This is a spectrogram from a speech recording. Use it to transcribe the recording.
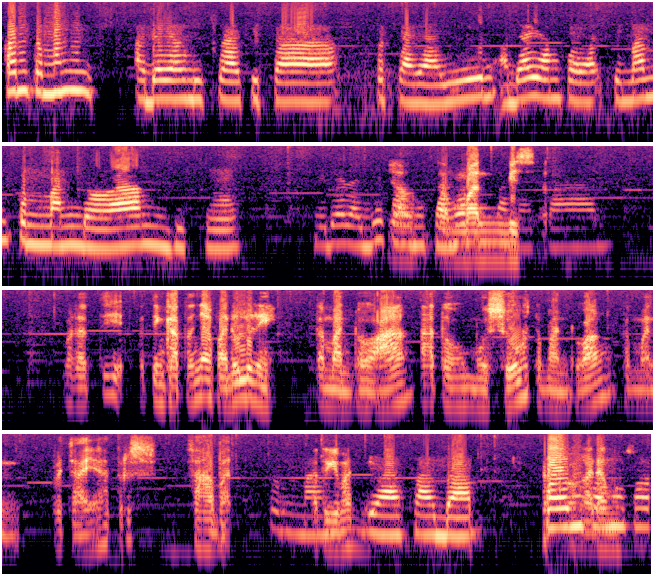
Kan teman ada yang bisa kita percayain ada yang kayak cuman teman doang gitu. Beda lagi kalau misalnya teman bisa berarti tingkatannya apa dulu nih? Teman doang atau musuh teman doang teman percaya terus sahabat? Teman atau gimana? ya sahabat. Kalau oh, ada musuh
